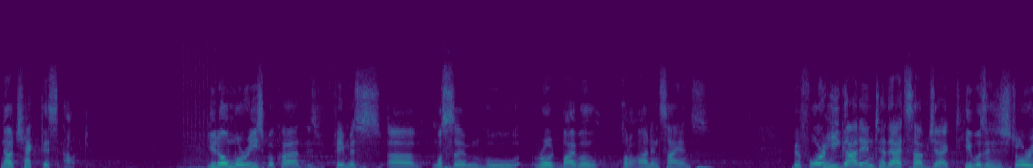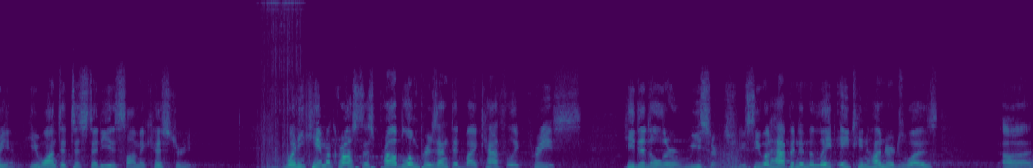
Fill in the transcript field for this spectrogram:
Now check this out. You know Maurice Bucaille is famous uh, Muslim who wrote Bible, Quran, and science? Before he got into that subject, he was a historian. He wanted to study Islamic history. When he came across this problem presented by Catholic priests, he did a little research. You see, what happened in the late 1800s was uh,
